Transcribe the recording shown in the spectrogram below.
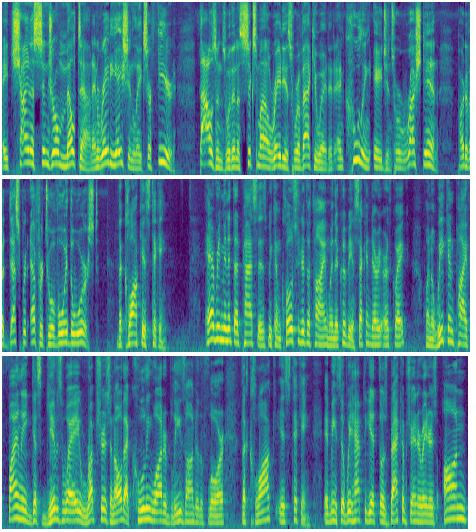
a China syndrome meltdown and radiation leaks are feared. Thousands within a six mile radius were evacuated, and cooling agents were rushed in, part of a desperate effort to avoid the worst. The clock is ticking. Every minute that passes, we come closer to the time when there could be a secondary earthquake, when a weakened pipe finally just gives way, ruptures, and all that cooling water bleeds onto the floor, the clock is ticking. It means that we have to get those backup generators on,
